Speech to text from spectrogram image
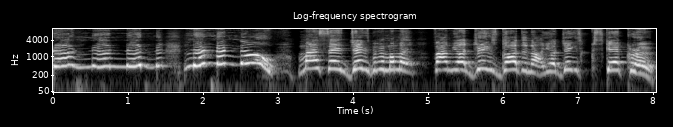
no, no, no, no, no, no, no. Man said Drake's, baby mama. Fam, you're Drake's gardener. You're Drake's scarecrow.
